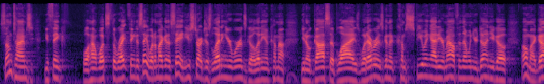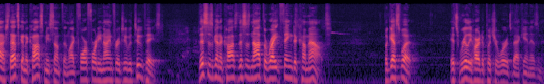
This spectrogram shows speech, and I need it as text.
Sometimes you think, well, how, what's the right thing to say? What am I going to say? And you start just letting your words go, letting them come out. You know, gossip, lies, whatever is going to come spewing out of your mouth. And then when you're done, you go, oh my gosh, that's going to cost me something, like $4.49 for a tube of toothpaste. This is going to cost, this is not the right thing to come out. But guess what? It's really hard to put your words back in, isn't it?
